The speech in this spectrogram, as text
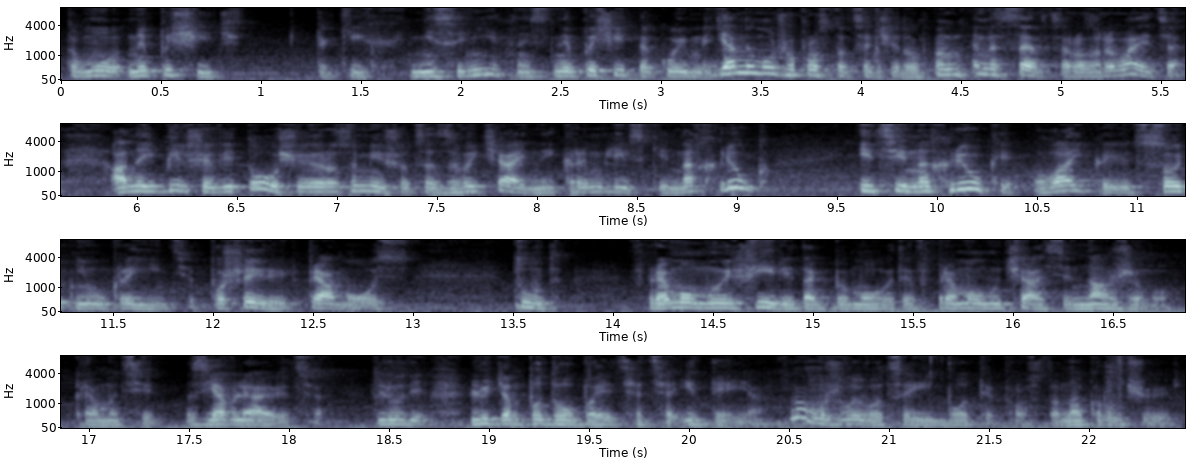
Тому не пишіть таких нісенітниць, не пишіть такої. Я не можу просто це читати. У мене серце розривається, а найбільше від того, що я розумію, що це звичайний кремлівський нахрюк, і ці нахрюки лайкають сотні українців, поширюють прямо ось тут, в прямому ефірі, так би мовити, в прямому часі, наживо, прямо ці з'являються. Люди, людям подобається ця ідея. Ну, можливо, це і боти просто накручують.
